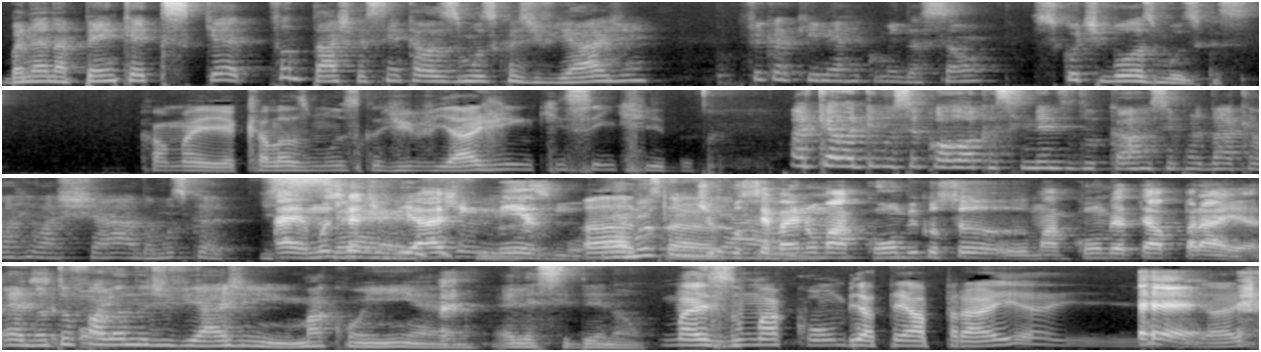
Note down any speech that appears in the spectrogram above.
Banana Pancakes, que é fantástica, assim, aquelas músicas de viagem. Fica aqui minha recomendação. Escute boas músicas. Calma aí, aquelas músicas de viagem em que sentido? Aquela que você coloca assim dentro do carro, assim, pra dar aquela relaxada, música de Ah, é música de viagem mesmo. Ah, música tá. de Tipo, você vai numa Kombi com o seu. Uma Kombi até a praia. É, não tô põe. falando de viagem maconhinha, LSD, não. Mais uma Kombi até a praia e. É. viagem.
